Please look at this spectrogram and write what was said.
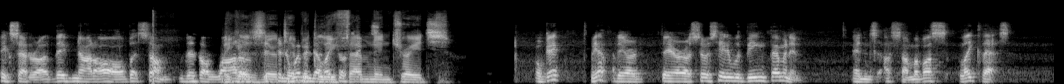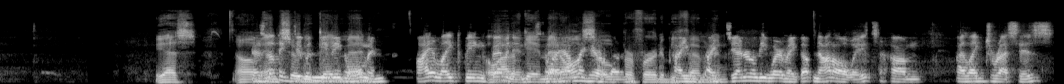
etc. They not all, but some. There's a lot Because of they're cisgender women that typically like those things. feminine traits. Okay, yeah, they are they are associated with being feminine, and some of us like that. Yes. Um, and nothing so to do with being a woman. I like being A feminine, gay so I men have my hair also prefer to be I, I generally wear makeup, not always. Um, I like dresses,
